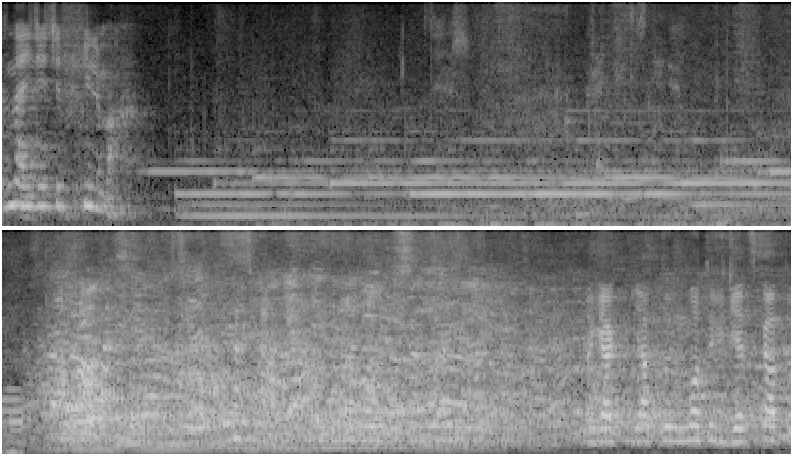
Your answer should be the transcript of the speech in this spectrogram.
znajdziecie w filmach. Tak jak ja ten motyw dziecka, to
